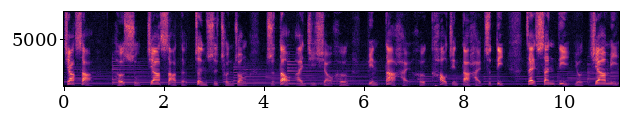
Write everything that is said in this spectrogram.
加萨。和属加萨的正式村庄，直到埃及小河，并大海和靠近大海之地，在山地有加密、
